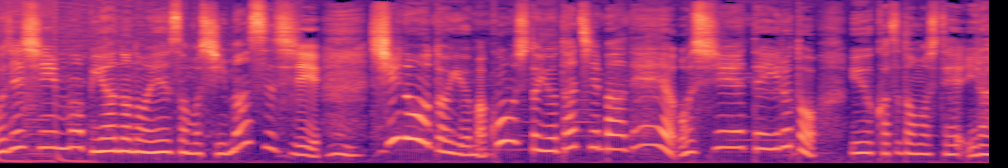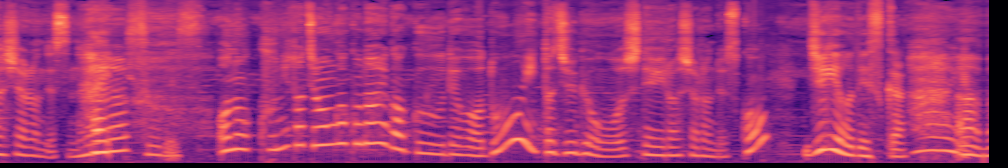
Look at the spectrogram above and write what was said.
うんご自身もピアノの演奏もしますし指導という、まあ、講師という立場で教えているという活動もしていらっしゃるんですね。はい、そうです。あの国立音楽大学ではどういった授業をしていらっしゃるんですか？授業ですか。はい。あ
